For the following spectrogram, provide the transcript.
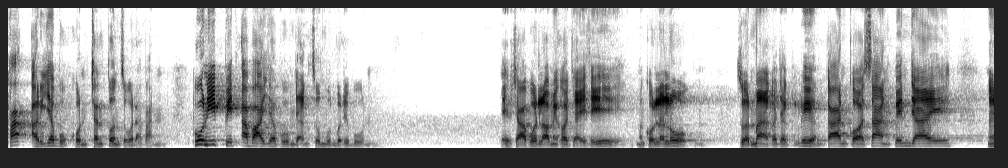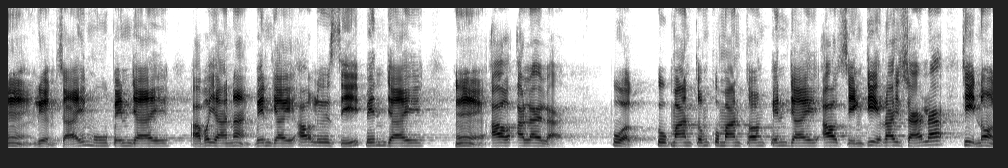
พระอริยบุคคลชั้นต้นโสดาบันผู้นี้ปิดอบายภูมิอย่างสมบูรณ์บริบูรณ์แต่ชาวพุทธเราไม่เข้าใจสิมันคนละโลก ส่วนมากก็จะเรื่องการก่อสร้างเป็นใหญ่เรื่องสายมูเป็นใหญ่เอาพญานาคเป็นใหญ่เอาฤาษีเป็นใหญ่เออเอาอะไรล่ะ พวก กุมารตมกุมารทองเป็นใหญ่ เอาสิ่งที่ไร้สาระที่นอก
